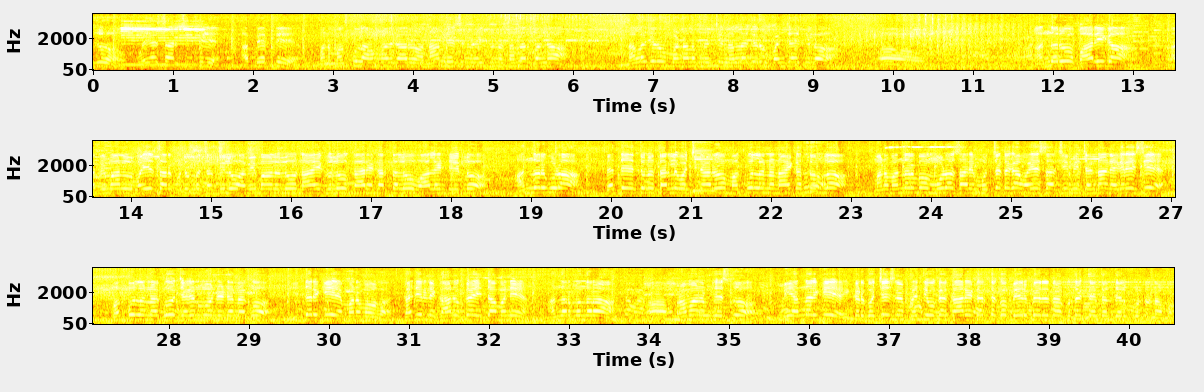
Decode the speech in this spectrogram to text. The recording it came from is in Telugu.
ఈరోజు వైఎస్ఆర్సీపీ అభ్యర్థి మన మక్కుల్ అహ్మద్ గారు నామినేషన్ వేస్తున్న సందర్భంగా నల్లజెరువు మండలం నుంచి నల్లజెరువు పంచాయతీలో అందరూ భారీగా అభిమానులు వైఎస్ఆర్ కుటుంబ సభ్యులు అభిమానులు నాయకులు కార్యకర్తలు వాలంటీర్లు అందరూ కూడా పెద్ద ఎత్తున తరలి వచ్చినారు మక్కులన్న నాయకత్వంలో మనమందరము మూడోసారి ముచ్చటగా వైఎస్ఆర్సీపీ జెండాను ఎగరేసి మక్కులన్నకు జగన్మోహన్ రెడ్డి అన్నకు ఇద్దరికి మనము కదిరిని కానుక ఇద్దామని అందరి ముందర ప్రమాణం చేస్తూ మీ అందరికీ ఇక్కడికి వచ్చేసిన ప్రతి ఒక్క కార్యకర్తకు పేరు పేరున కృతజ్ఞతలు తెలుపుకుంటున్నాము.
